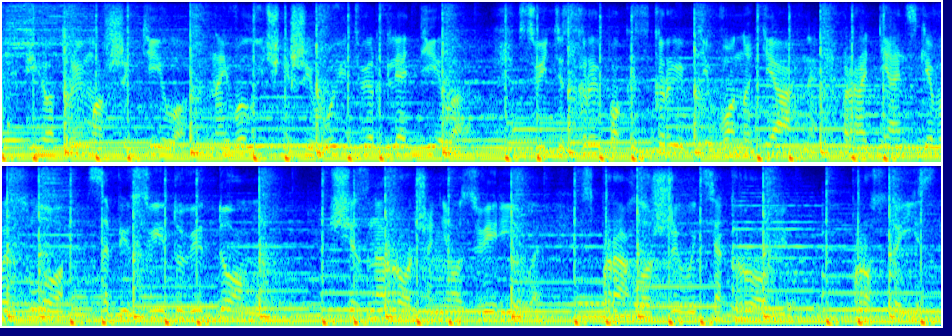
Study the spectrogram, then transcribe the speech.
І отримавши тіло, найвеличніший витвір для діла. В світі скрипок і скриптів воно тягне радянське весло за півсвіту відомо. Ще з народження озвіріле, спрагло живиться кров'ю, просто зло,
